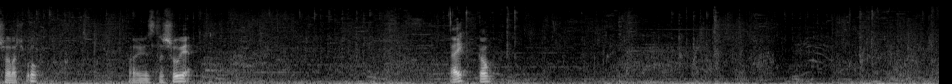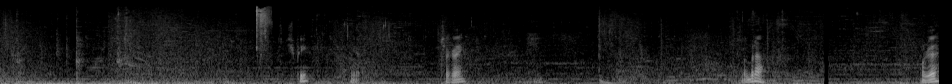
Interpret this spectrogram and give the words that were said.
Muszę flashować. O! Ale nie slashuje. Ej, go! Śpi? Nie. Czekaj. Dobra. Mogę?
